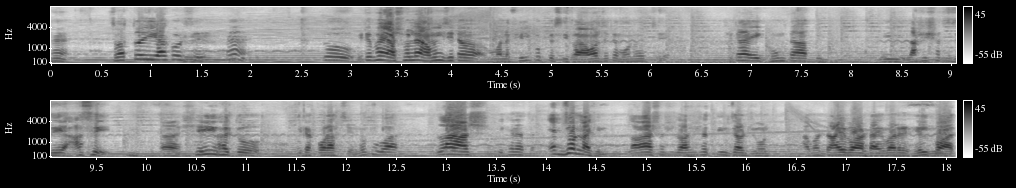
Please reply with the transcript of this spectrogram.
হ্যাঁ। যতই ইয়া করছে হ্যাঁ? তো এটা ভাই আসলে আমি যেটা মানে ফিল করতেছি বা আমার যেটা মনে হচ্ছে সেটা এই ঘুমটা এই লাশের সাথে যে আছে সেই হয়তো এটা করাচ্ছে। নতুবা লাশ এখানে একজন না কিন্তু লাশ আসে লাশের সাথে তিন চারজন আবার ড্রাইভার ড্রাইভারের হেল্পার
